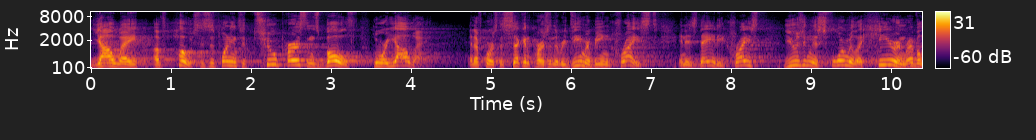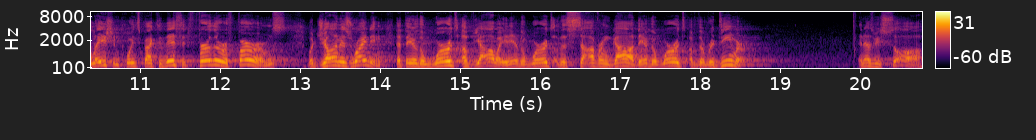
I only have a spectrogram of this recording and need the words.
Yahweh of hosts. This is pointing to two persons, both who are Yahweh. And of course, the second person, the Redeemer, being Christ in his deity. Christ, using this formula here in Revelation, points back to this. It further affirms what John is writing that they are the words of Yahweh, they are the words of the sovereign God, they are the words of the Redeemer. And as we saw,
